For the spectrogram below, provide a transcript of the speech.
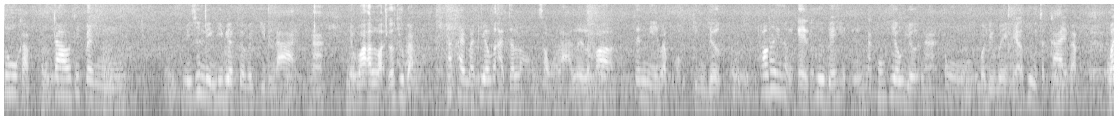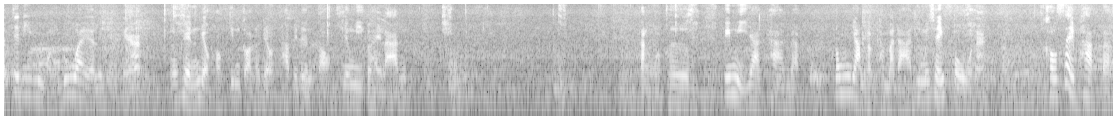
สู้กับเจ้าที่เป็นมิชลินที่เบียร์เคยไปกินได้นะเดี๋ยวว่าอร่อยก็คือแบบ ถ้าใครมาเที่ยวก็อาจจะลองสองร้านเลย แล้วก็เส้นนี้แบบของกินเยอะ เท่าที่สังเกตก็คือเบียร์เห็นนักท่องเที่ยวเยอะนะตรงบริเวณนี้ก็คือจะใกล้แบบวัดเจดีย์หลวงด้วยอะไรอย่างเงี้ย เคงั้นเดี๋ยวขอกินก่อนแล้วเดี๋ยวพาไปเดินต่อ ยังมีอีกหลายร้านสั่งมาเพิ่ม พี่หมีอยากทานแบบต้มยำแบบธรรมดาที่ไม่ใช่โฟนะ เขาใส่ผักแบบ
